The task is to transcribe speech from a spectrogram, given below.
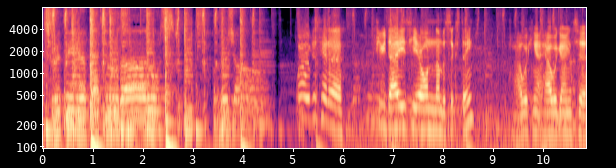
Stripping it back to the roots of the. Well, we've just had a few days here on number 16, uh, working out how we're going to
